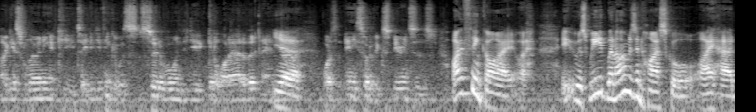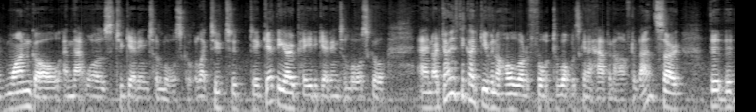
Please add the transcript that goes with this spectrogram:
I guess learning at QUT. Did you think it was suitable, and did you get a lot out of it? And Yeah. uh, was any sort of experiences? I think I. It was weird when I was in high school. I had one goal, and that was to get into law school, like to to, to get the OP to get into law school. And I don't think I'd given a whole lot of thought to what was going to happen after that. So, the, the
